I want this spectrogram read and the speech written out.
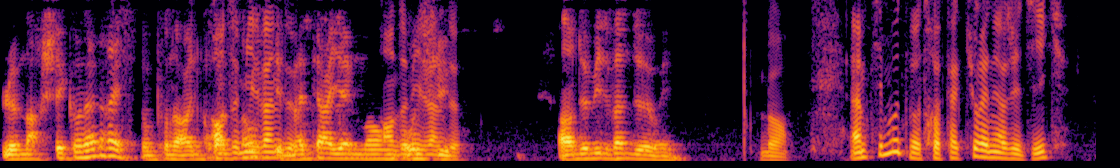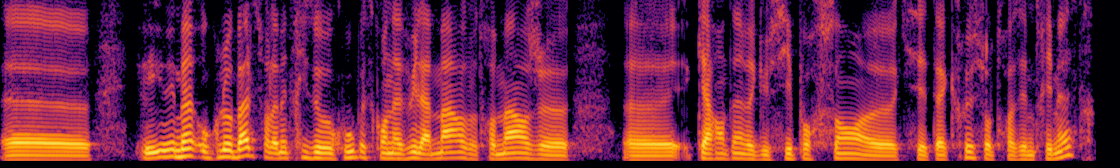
le marché qu'on adresse. Donc on aura une croissance qui est matériellement en 2022. En 2022, oui. Bon. Un petit mot de votre facture énergétique. Euh, au global, sur la maîtrise de vos coûts, parce qu'on a vu la marge, votre marge 41,6% euh, euh, qui s'est accrue sur le troisième trimestre.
